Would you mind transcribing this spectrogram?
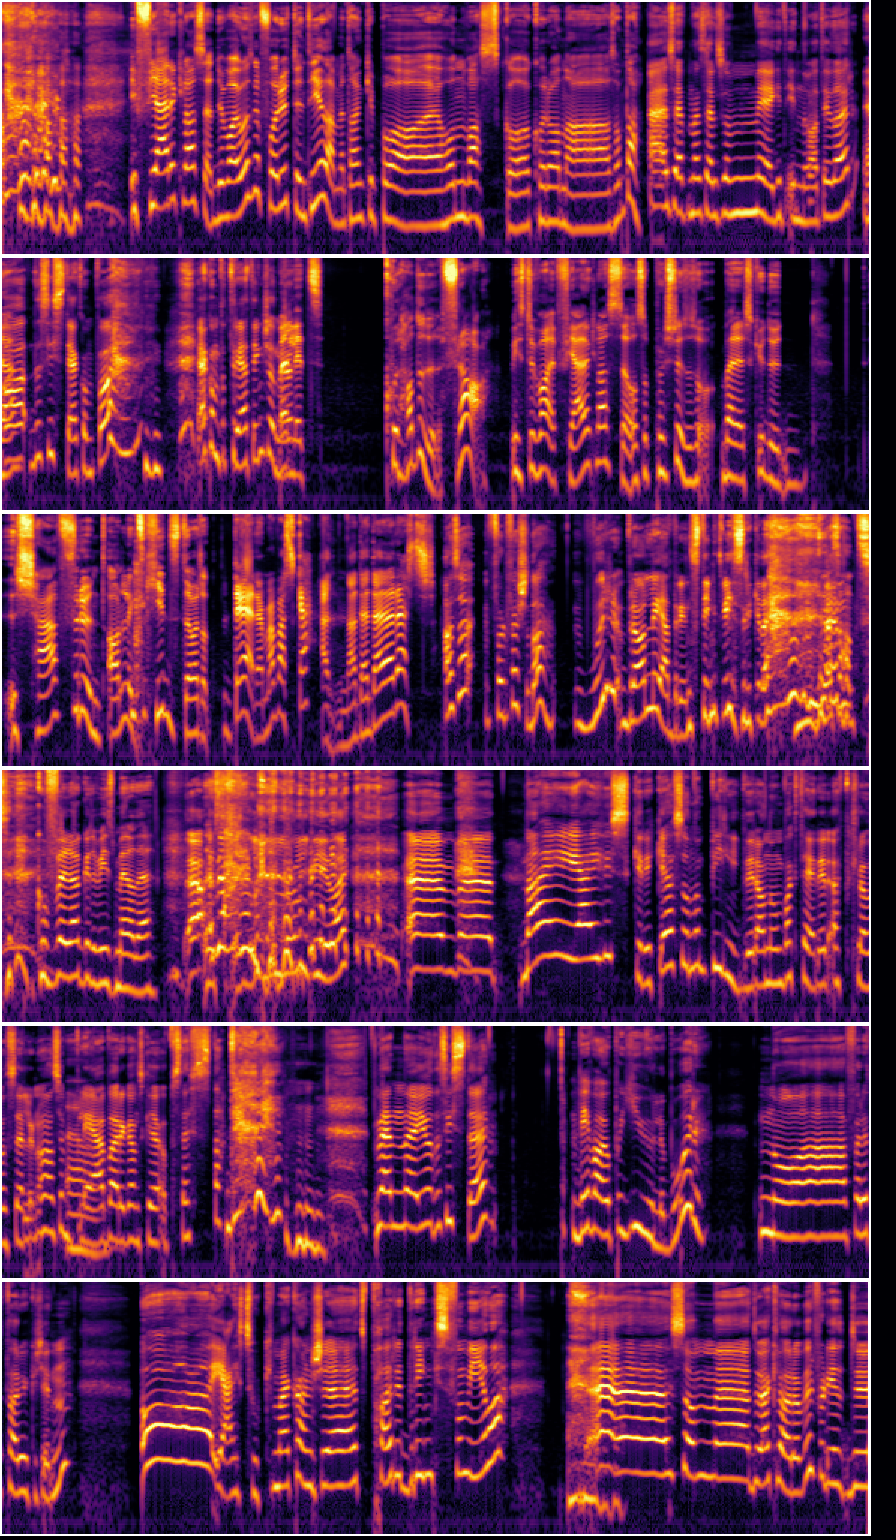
I fjerde klasse. Du var jo ganske forut din tid da, med tanke på eh, håndvask og korona og sånt. da. Jeg ser på meg selv som meget innovativ der. Ja. Og det siste jeg kom på Jeg kom på tre ting, skjønner du. Men litt, hvor hadde du det fra? Hvis du var i fjerde klasse, og så plutselig så bare skulle du sjef rundt alle kids. Det var sånn Dere må vaske hendene deres! Altså, For det første, da. Hvor bra lederinstinkt viser ikke det? Det er sant. Hvorfor har ikke du vist mer av det? Ja, Det er noen i deg. Um, eh, nei, jeg husker ikke. Jeg så noen bilder av noen bakterier up close eller noe, og så ble jeg bare ganske obsessed, da. Men eh, jo, det siste. Vi var jo på julebord nå for et par uker siden. Og jeg tok meg kanskje et par drinks for mye, da. eh, som eh, du er klar over, fordi du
